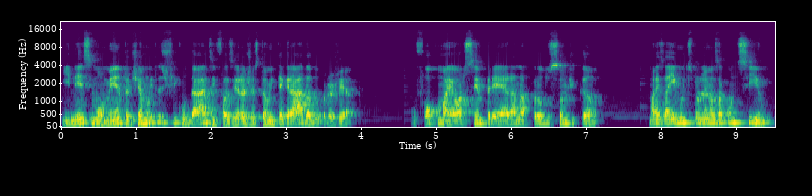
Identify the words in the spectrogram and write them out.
e nesse momento eu tinha muitas dificuldades em fazer a gestão integrada do projeto. O foco maior sempre era na produção de campo. Mas aí muitos problemas aconteciam.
